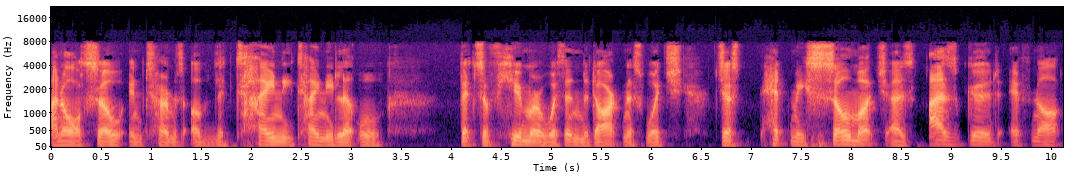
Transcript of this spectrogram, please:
and also in terms of the tiny, tiny little bits of humor within the darkness, which just hit me so much as as good, if not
